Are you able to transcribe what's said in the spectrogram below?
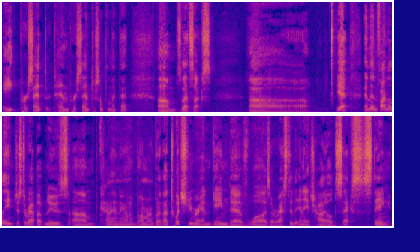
eight percent or ten percent or something like that. Um, so that sucks. Uh, yeah, and then finally, just to wrap up news, um, kind of ending on a bummer, but a Twitch streamer and game dev was arrested in a child sex sting.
